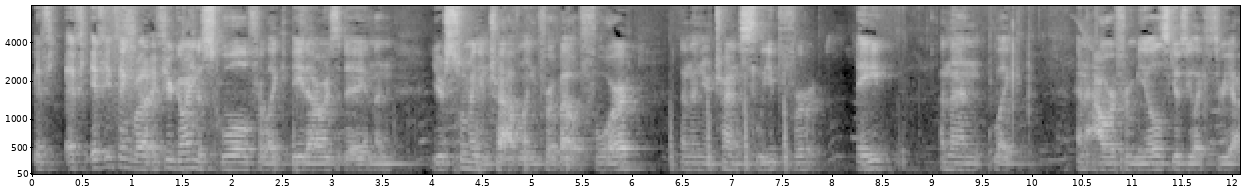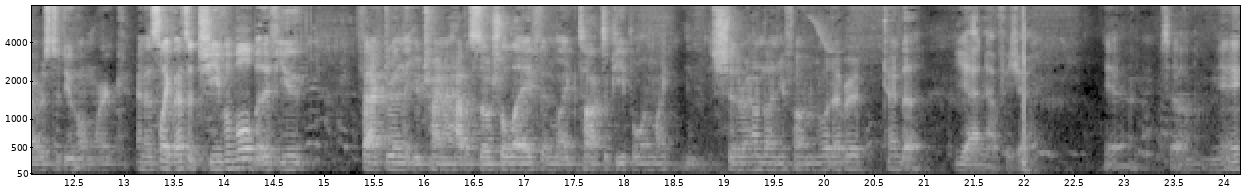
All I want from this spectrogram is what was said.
if if if you think about it, if you're going to school for like eight hours a day and then you're swimming and traveling for about four, and then you're trying to sleep for eight, and then like an hour for meals gives you like three hours to do homework, and it's like that's achievable. But if you factor in that you're trying to have a social life and like talk to people and like shit around on your phone and whatever, kind of. Yeah, no, for sure. yeah. So I mean, it,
